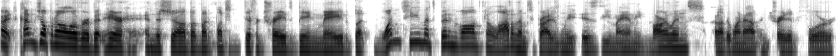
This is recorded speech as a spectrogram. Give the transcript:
All right, kind of jumping all over a bit here in this show, but, but a bunch of different trades being made. But one team that's been involved in a lot of them, surprisingly, is the Miami Marlins. Uh, they went out and traded for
